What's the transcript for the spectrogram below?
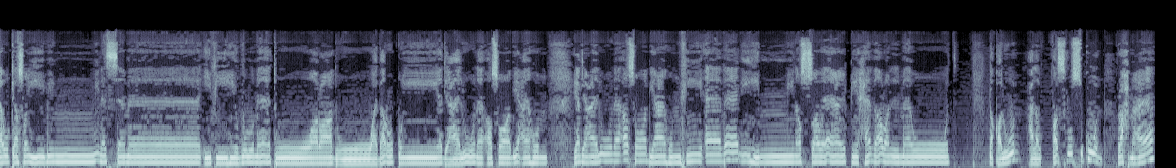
أو كصيب من السماء فيه ظلمات ورعد وبرق يجعلون أصابعهم يجعلون أصابعهم في آذانهم من الصواعق حذر الموت. نقلون على القصر والسكون راح معاه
